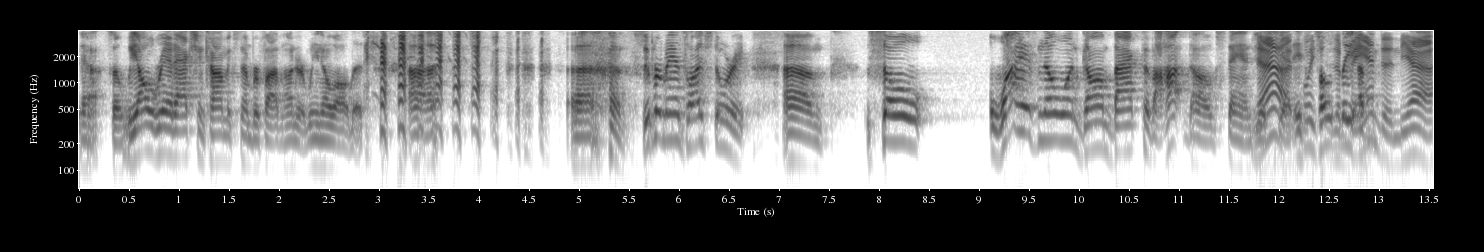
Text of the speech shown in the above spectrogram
yeah. So we all read Action Comics number five hundred. We know all this. Uh, uh, Superman's life story. Um, so. Why has no one gone back to the hot dog stand just Yeah, yet? It's totally is ab- abandoned. yeah,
